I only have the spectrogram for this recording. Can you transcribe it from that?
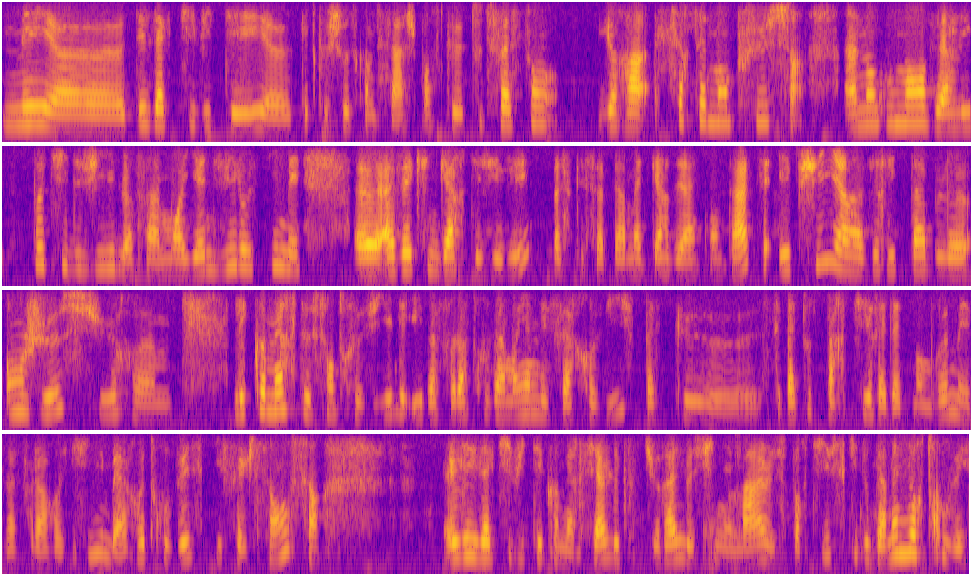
mais euh, des activités, euh, quelque chose comme ça. Je pense que de toute façon il y aura certainement plus un engouement vers les petites villes, enfin moyennes villes aussi, mais euh, avec une gare TGV, parce que ça permet de garder un contact. Et puis, il y a un véritable enjeu sur les commerces de centre-ville. Il va falloir trouver un moyen de les faire revivre, parce que euh, c'est pas tout de partir et d'être nombreux, mais il va falloir aussi ben, retrouver ce qui fait le sens. Les activités commerciales, le culturel, le cinéma, le sportif, ce qui nous permet de nous retrouver.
